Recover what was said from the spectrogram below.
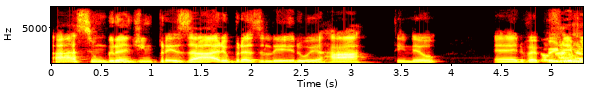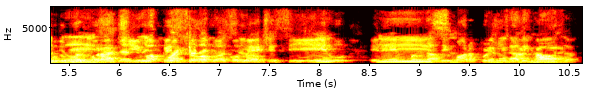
ah, se um grande empresário brasileiro errar, entendeu? É, ele vai Não, perder no mundo milhões. corporativo, a é pessoa comete esse erro, ele é mandado Isso. embora por É justa embora.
